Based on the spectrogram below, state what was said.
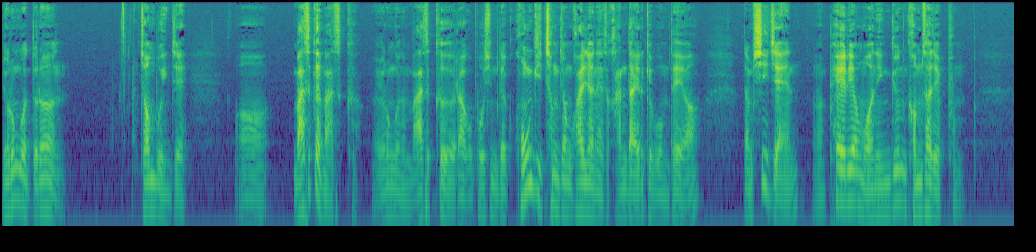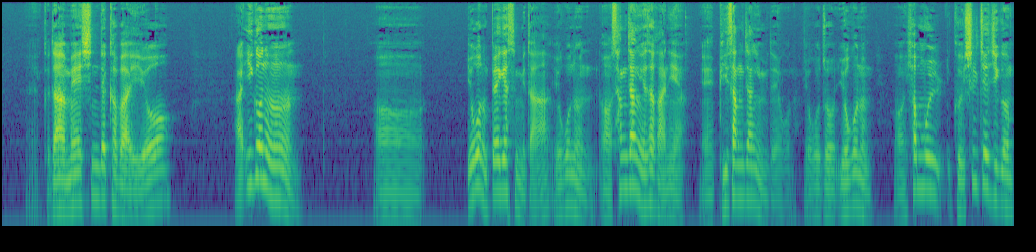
이런 것들은 전부 이제 어 마스크에 마스크. 이런 거는 마스크라고 보시면 되고, 공기청정 관련해서 간다. 이렇게 보면 돼요. 그 다음 시젠, 어, 페리엄 원인균 검사 제품. 예, 그 다음에 신데카바이오. 아, 이거는, 어, 요거는 빼겠습니다. 요거는, 어, 상장 회사가 아니에요. 예, 비상장입니다. 요거는. 요거, 저, 요거는, 어, 현물, 그, 실제 지금,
